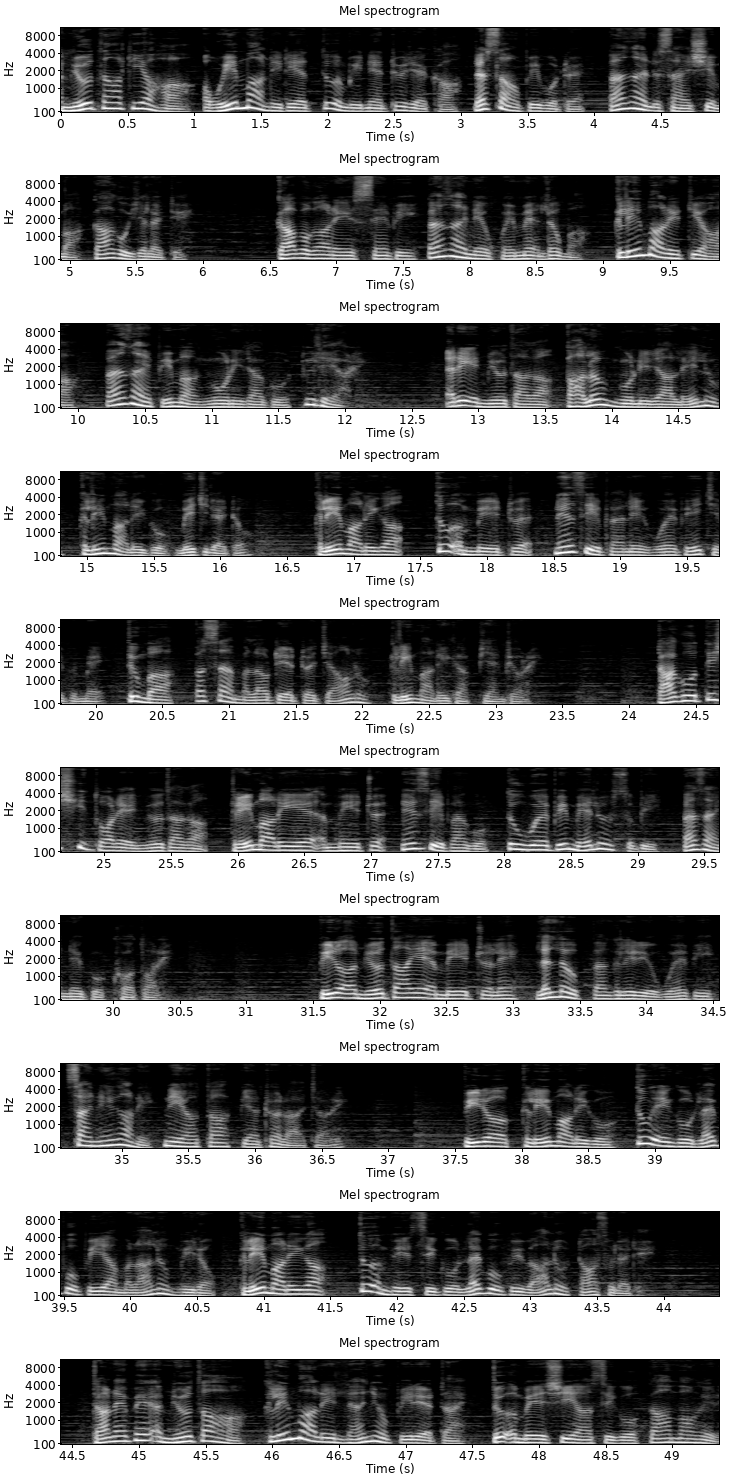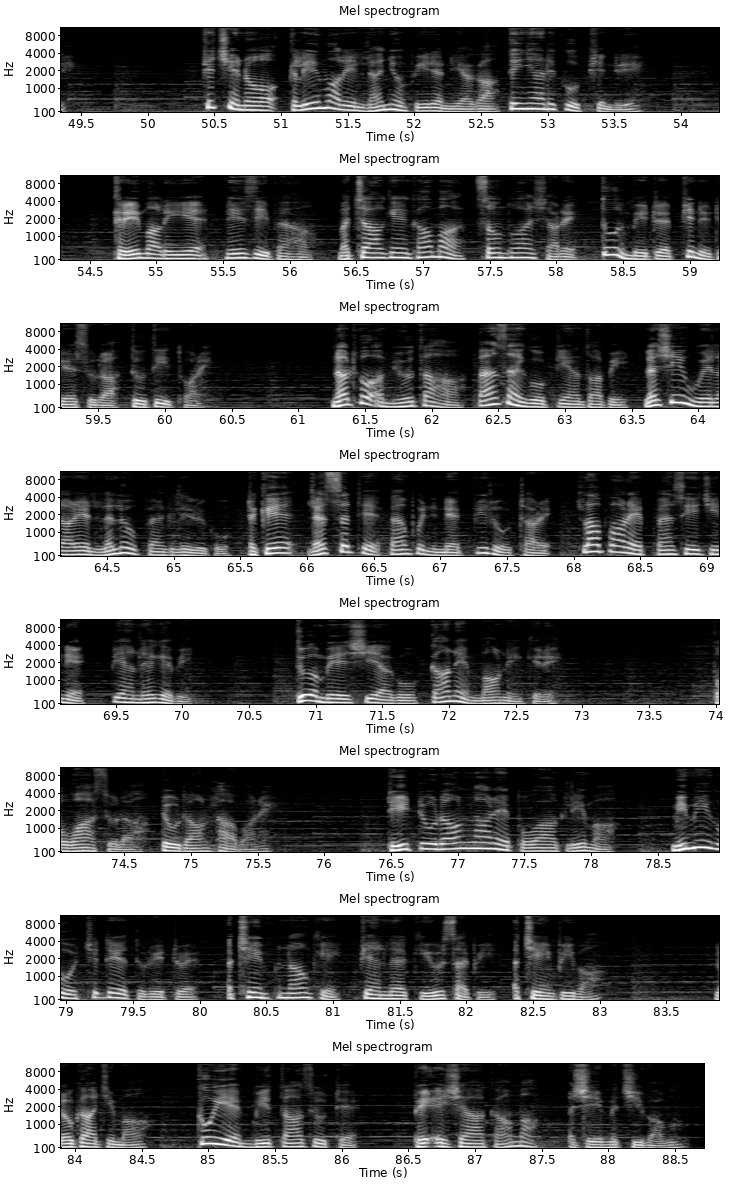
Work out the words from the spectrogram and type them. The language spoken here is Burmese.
အမျိုးသားတစ်ယောက်ဟာအဝေးမှနေတဲ့သူ့အမေနဲ့တွေ့တဲ့အခါလက်ဆောင်ပေးဖို့အတွက်ပန်းဆိုင်တစ်ဆိုင်ရှေ့မှာကားကိုရက်လိုက်တယ်။ကားပေါ်ကနေဆင်းပြီးပန်းဆိုင်နဲ့ဝင်မဲ့အလုပ်မှာကလေးမလေးတစ်ယောက်ဟာပန်းဆိုင်ဘေးမှာငိုနေတာကိုတွေ့လိုက်ရတယ်။အဲ့ဒီအမျိုးသားကဘာလို့ငိုနေတာလဲလို့ကလေးမလေးကိုမေးကြည့်လိုက်တော့ကလေးမလေးကသူ့အမေအတွက်နှင်းစီပန်းလေးဝယ်ပေးခြင်းပေမဲ့သူ့မှာပတ်စံမလောက်တဲ့အတွက်ကြောင့်လို့ကလေးမလေးကပြန်ပြောတယ်။ ဒါကိုသိရှိသွားတဲ့အမျိုးသားကကလေးမလေးရဲ့အမေအတွက်နှင်းစီပန်းကိုသူဝယ်ပေးမယ်လို့ဆိုပြီးပန်းဆိုင်ထဲကိုခေါ်သွားတယ်။ပြီးတော့အမျိုးသားရဲ့အမေအတွက်လည်းလက်လုံပန်းကလေးတွေဝယ်ပြီးဆိုင်ထဲကနေနှစ်ယောက်သားပြန်ထွက်လာကြတယ်။ပြီးတော့ကလေးမလေးကိုသူ့အိမ်ကိုလိုက်ဖို့ပေးရမလားလို့မေးတော့ကလေးမလေးကသူ့အမေစီကိုလိုက်ဖို့ပေးပါလို့တောင်းဆိုလိုက်တယ်။ဒါနဲ့ပဲအမျိုးသားဟာကလေးမလေးလမ်းညွှန်ပေးတဲ့အတိုင်းသူ့အမေရှိရာစီကိုကားမောင်းခဲ့တယ်။ဖြစ်ချင်တော့ကလေးမလေးလမ်းညွှန်ပေးတဲ့နေရာကတင်ညာတစ်ခုဖြစ်နေတယ်။ ကလေးမလေးရဲ့နှင်းစီပန်းဟာမကြခင်ကားမှစုံသွားရှာတဲ့သူ့အမေအတွက်ဖြစ်နေတယ်ဆိုတာသူသိသွားတယ်။နောက်တော့အမျိုးသားဟာပန်းဆိုင်ကိုပြန်သွားပြီးလက်ရှိဝယ်လာတဲ့လက်လုံပန်းကလေးတွေကိုတကယ်လက်ဆက်တဲ့ပန်းပွင့်တွေနဲ့ပြုလုပ်ထားတဲ့လှပတဲ့ပန်းစေးကြီးနဲ့ပြန်လဲခဲ့ပြီးသူ့အမေရှိရာကိုကားနဲ့မောင်းနေခဲ့တယ်။ဘဝဆိုတာတူတောင်းလှပါတယ်။ဒီတူတောင်းလှတဲ့ဘဝကလေးမှာမိမိကိုချစ်တဲ့သူတွေအတွက်အချိန်မနှောင်းခင်ပြန်လဲဂရုစိုက်ပြီးအချိန်ပေးပါ။လောကကြီးမှာ ကိုယ့်ရဲ့မိသားစုတဲ့ဘယ်အရာကမှအရေးမကြီးပါဘူး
